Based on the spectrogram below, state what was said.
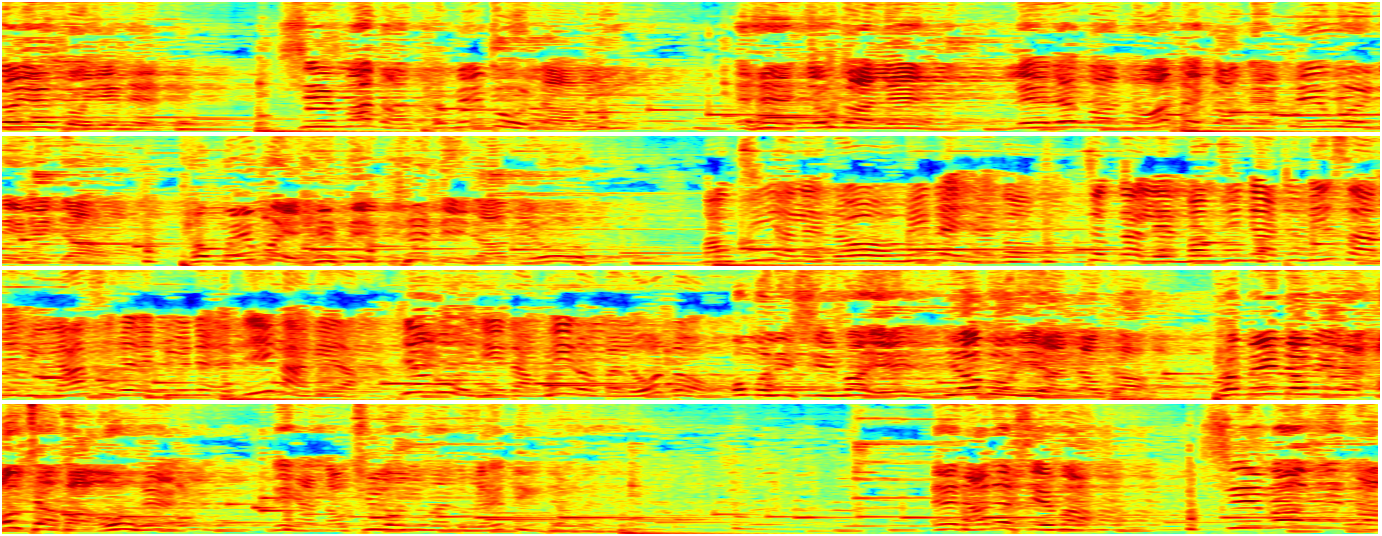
ပြောရဲဆိုရင်နဲ့ရှင်မတောင်ခမင်းဖို့လာပြီအဲကျုပ်ကလည်းလေထဲမှာနွားတက်ကောင်နဲ့တင်းဝဲနေလိုက်တာခမင်းမေဟိမေဖြစ်နေတာမျိုးမောင်ကြီးရလဲတော့မိတဲ့ရန်ကကျုပ်ကလည်းမောင်ကြီးများထမင်းစားနေပြီလားဆိုတဲ့အတွေ့နဲ့အပြေးလာခဲ့တာပြုတ်ဖို့အရေးတောင်မေ့တော့မလို့တော့အမလေးရှင်မရဲ့ပြောဖို့ရရနောက်တာခမင်းတောင်းနေလဲအောက်ချပါအောင်ဟဲ့နေကနောက်ချီတော်ကြီးမှလူလဲတည်ကြတယ်အဲဒါနဲ့ရှင်မ ရှင်မမြင်တာ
